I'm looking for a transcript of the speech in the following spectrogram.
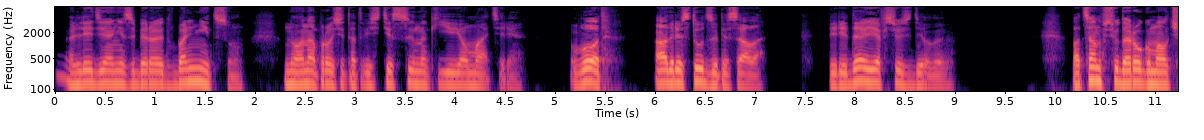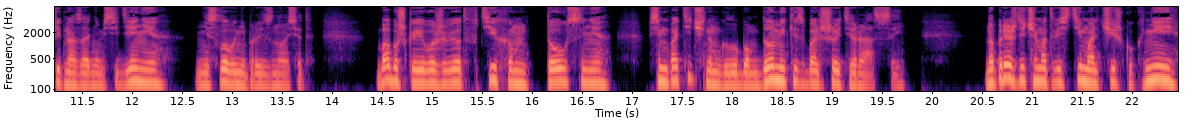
леди они забирают в больницу, но она просит отвезти сына к ее матери. «Вот, адрес тут записала. Передай, я все сделаю». Пацан всю дорогу молчит на заднем сиденье, ни слова не произносит. Бабушка его живет в тихом Тоусоне, в симпатичном голубом домике с большой террасой. Но прежде чем отвезти мальчишку к ней,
